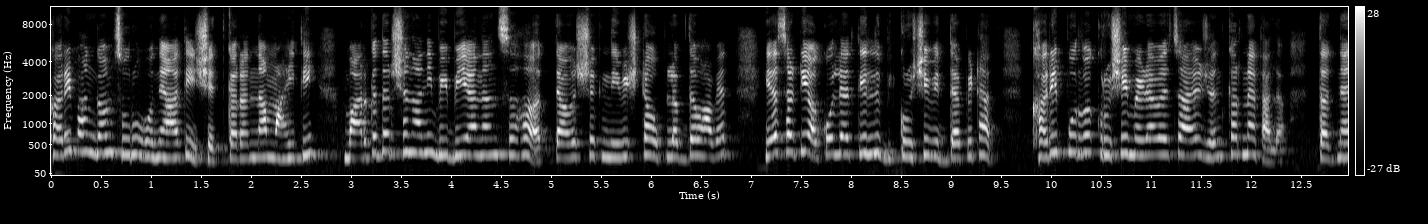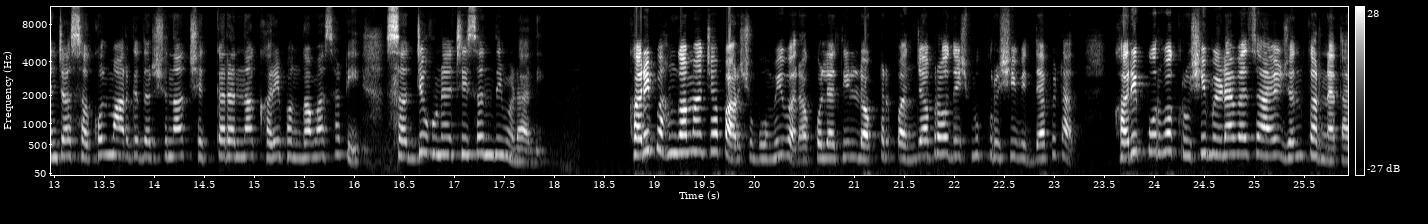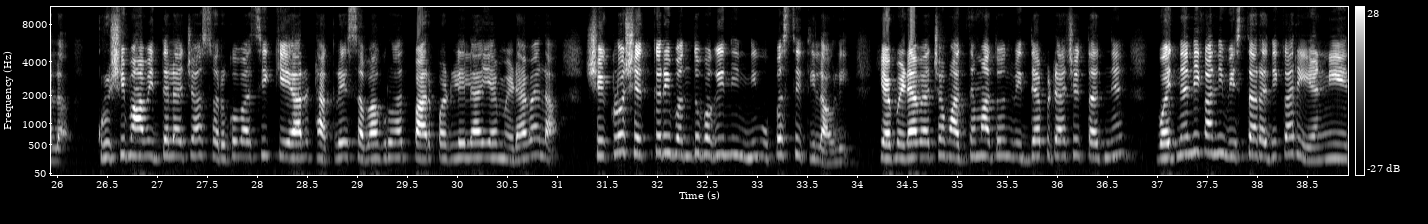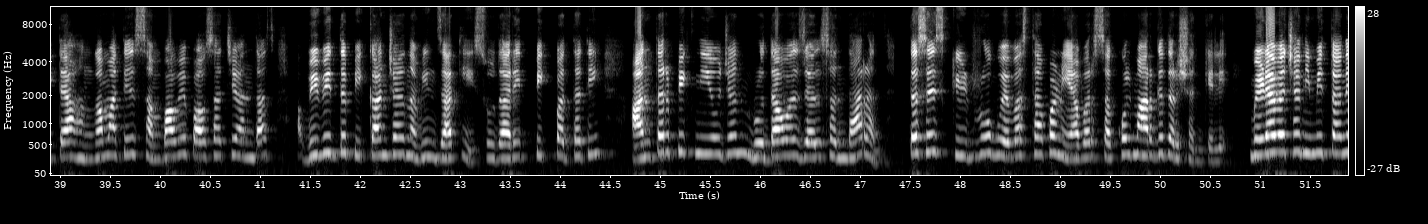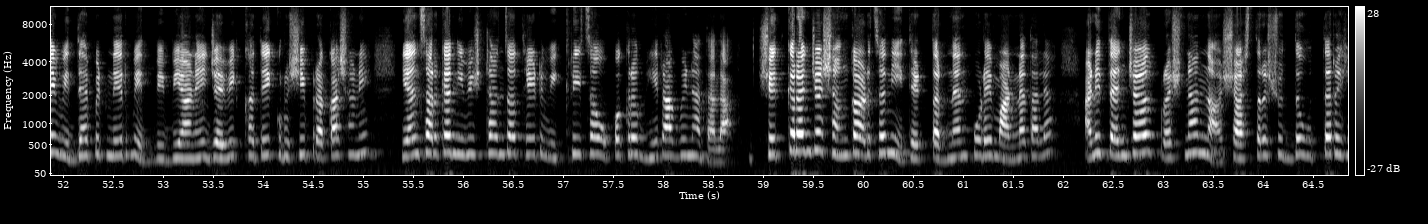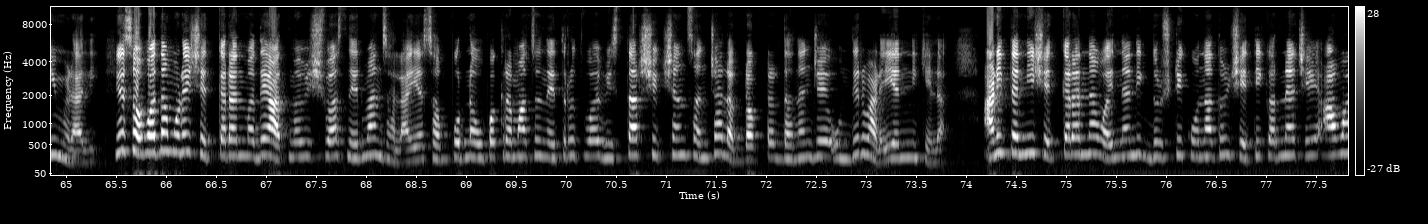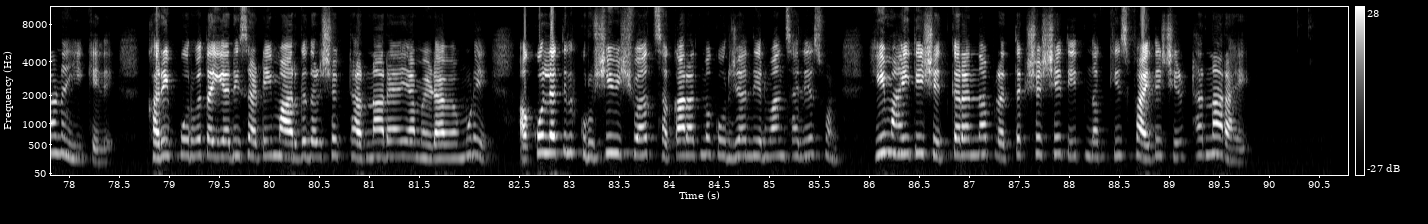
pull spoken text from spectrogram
खरीप हंगाम सुरू होण्याआधी शेतकऱ्यांना माहिती मार्गदर्शन आणि बी बियाणांसह अत्यावश्यक निविष्ठा उपलब्ध व्हाव्यात. यासाठी अकोल्यातील कृषी विद्यापीठात खरीपपूर्व कृषी मेळाव्याचं आयोजन करण्यात आलं. तज्ज्ञांच्या सखोल मार्गदर्शनात शेतकऱ्यांना खरीप हंगामासाठी सज्ज होण्याची संधी मिळाली. खरीप हंगामाच्या पार्श्वभूमीवर अकोल्यातील डॉक्टर पंजाबराव देशमुख कृषी विद्यापीठात खरीपपूर्व कृषी मेळाव्याचं आयोजन करण्यात आलं. कृषी महाविद्यालयाच्या स्वर्गवासी के आर ठाकरे सभागृहात पार पडलेल्या या मेळाव्याला शेकडो शेतकरी बंधू भगिनींनी उपस्थिती लावली. या मेळाव्याच्या माध्यमातून विद्यापीठाचे तज्ज्ञ वैज्ञानिक आणि विस्तार अधिकारी यांनी येत्या हंगामातील संभाव्य पावसाचे अंदाज विविध पिकांच्या नवीन जाती सुधारित पीक पद्धती आंतरपीक नियोजन मृदावर जलसंधारण तसेच कीड रोग व्यवस्थापन यावर सखोल मार्गदर्शन केले. मेळाव्याच्या निमित्ताने विद्यापीठ निर्मित बी बियाणे जैविक खते कृषी प्रकाशने यांसारख्या निविष्ठांचा थेट विक्रीचा उपक्रमही राबविण्यात आला. शेतकऱ्यांच्या शंका अडचणी थेट तज्ज्ञांपुढे मांडण्यात आल्या आणि त्यांच्या प्रश्नांना शास्त्रशुद्ध उत्तरही मिळाली. या संवादामुळे शेतकऱ्यांमध्ये आत्मविश्वास निर्माण झाला. या संपूर्ण उपक्रमाचं नेतृत्व विस्तार शिक्षण संचालक डॉक्टर धनंजय उंदिरवाडे यांनी केलं आणि त्यांनी शेतकऱ्यांना वैज्ञानिक दृष्टिकोनातून शेती करण्याचे आवाहनही केले. खरीप पूर्व तयारीसाठी मार्गदर्शक ठरणाऱ्या या मेळाव्यामुळे अकोल्यातील कृषी विश्वात सकारात्मक ऊर्जा निर्माण झाली असून ही माहिती शेतकऱ्यांना प्रत्यक्ष शेतीत नक्कीच फायदेशीर ठरणार आहे.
